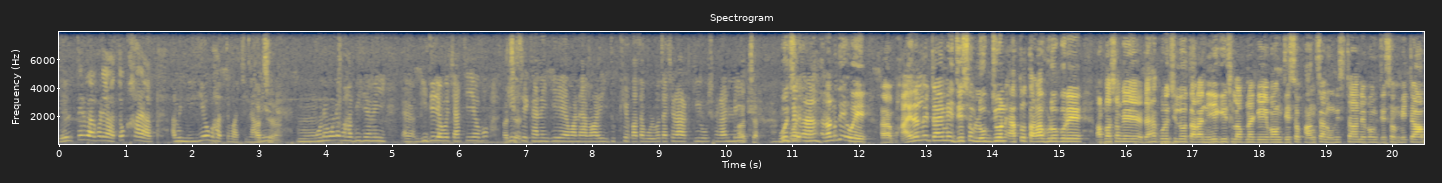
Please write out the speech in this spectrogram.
হেলথের ব্যাপারে এত খারাপ আমি নিজেও ভাবতে পারছি না আমি আচ্ছা। মনে মনে ভাবি যে আমি গিজে যাব চাচে যাব। গিয়ে আচ্ছা। সেখানে গিয়ে মানে আমার এই দুঃখের কথা বলব। তাছাড়া আর কেউ শোনার নেই। আচ্ছা। বলছি রানুদি ওই ভাইরালের টাইমে যেসব লোকজন এত তাড়াহুড়ো করে আপনার সঙ্গে দেখা করেছিল তারা নিয়ে গিয়েছিল আপনাকে এবং যেসব ফাংশন অনুষ্ঠান এবং যেসব মিট আপ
